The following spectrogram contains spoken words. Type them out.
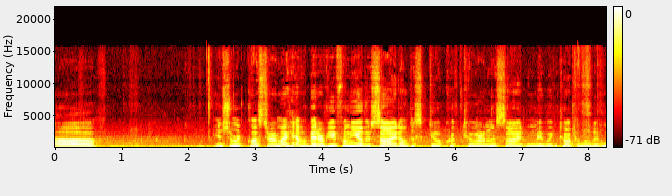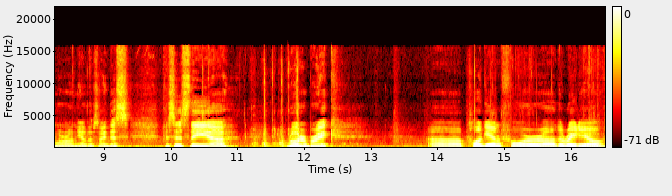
Uh, instrument cluster. I might have a better view from the other side. I'll just do a quick tour on this side and maybe we can talk a little bit more on the other side. This this is the uh, rotor brake uh, plug in for uh, the radio.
